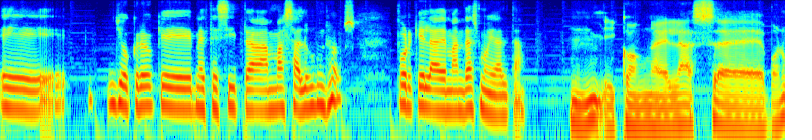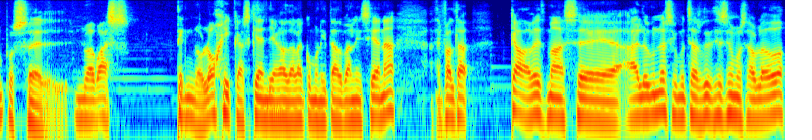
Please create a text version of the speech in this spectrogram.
eh, yo creo que necesita más alumnos porque la demanda es muy alta. Y con eh, las eh, bueno, pues, nuevas tecnológicas que han llegado a la comunidad valenciana, hace falta cada vez más alumnos y muchas veces hemos hablado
